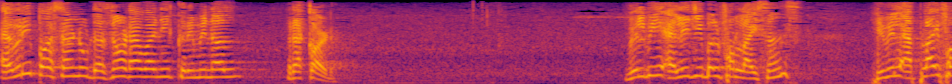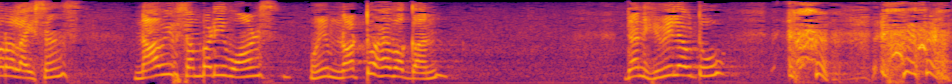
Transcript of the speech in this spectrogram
every person who does not have any criminal record will be eligible for license. He will apply for a license. Now, if somebody wants him not to have a gun, then he will have to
